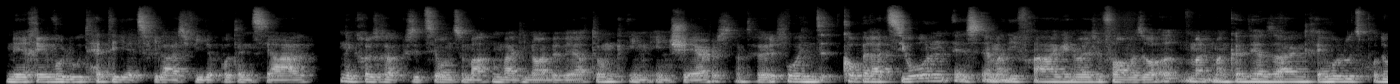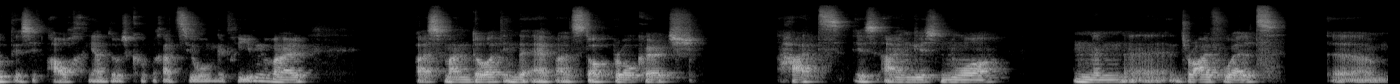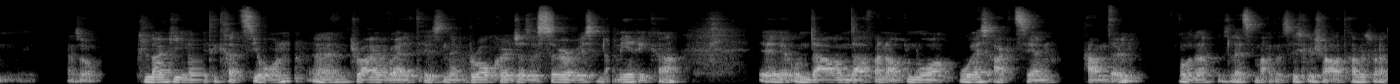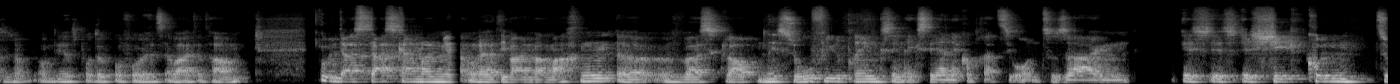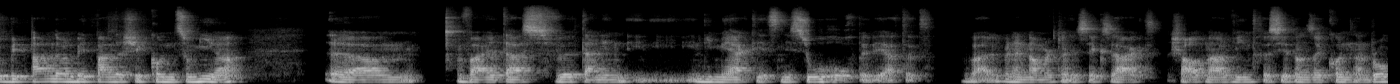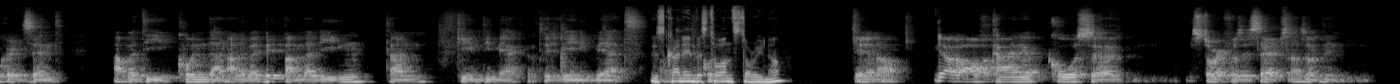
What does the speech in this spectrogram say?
Eine Revolut hätte jetzt vielleicht wieder Potenzial, eine größere Akquisition zu machen, weil die Neubewertung in, in Shares natürlich. Und Kooperation ist immer die Frage, in welcher Form. Also man, man könnte ja sagen, Revoluts Produkt ist auch ja durch Kooperation getrieben, weil was man dort in der App als Stockbrokerage hat, ist eigentlich nur ein äh, Drive Wealth, ähm, also Plugin und Integration. Äh, DriveWelt ist eine Brokerage as a Service in Amerika äh, und darum darf man auch nur US-Aktien handeln. Oder das letzte Mal, dass ich geschaut habe, ich weiß nicht, ob, ob die das Produktportfolio jetzt erweitert haben. Und das, das kann man ja relativ einfach machen. Äh, was, glaube nicht so viel bringt, sind externe Kooperationen. Zu sagen, ich, ich, ich schicke Kunden zu Bitpanda und Bitpanda schickt Kunden zu mir ähm, weil das wird dann in, in, in die Märkte jetzt nicht so hoch bewertet. Weil wenn ein Number 26 sagt, schaut mal, wie interessiert unsere Kunden an Brokern sind, aber die Kunden dann alle bei Bitbanda liegen, dann geben die Märkte natürlich wenig Wert. Ist keine Investoren-Story, ne? Genau. Ja, aber auch keine große Story für sich selbst. Also die,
